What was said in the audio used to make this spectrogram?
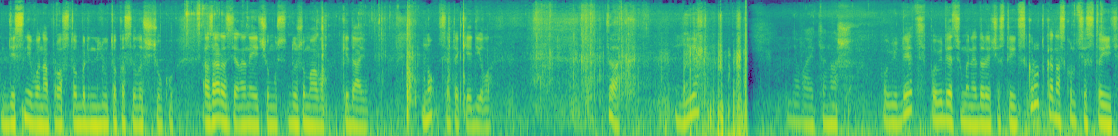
Десні, вона просто, блін, люто косила щуку. А зараз я на неї чомусь дуже мало кидаю. Ну, це таке діло. Так, є. Давайте наш повідець. Повідець у мене, до речі, стоїть скрутка, на скрутці стоїть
